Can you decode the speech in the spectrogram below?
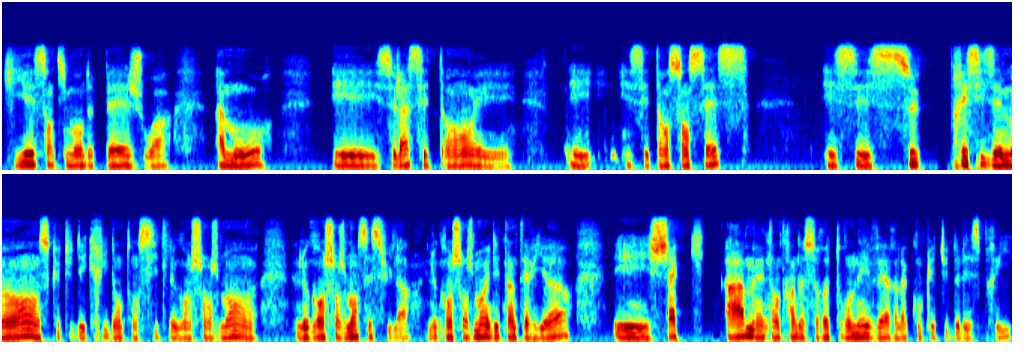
qui est sentiment de paix, joie, amour. Et cela s'étend et, et, s'étend sans cesse. Et c'est ce précisément ce que tu décris dans ton site, le grand changement. Le grand changement, c'est celui-là. Le grand changement, il est intérieur et chaque âme est en train de se retourner vers la complétude de l'esprit.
